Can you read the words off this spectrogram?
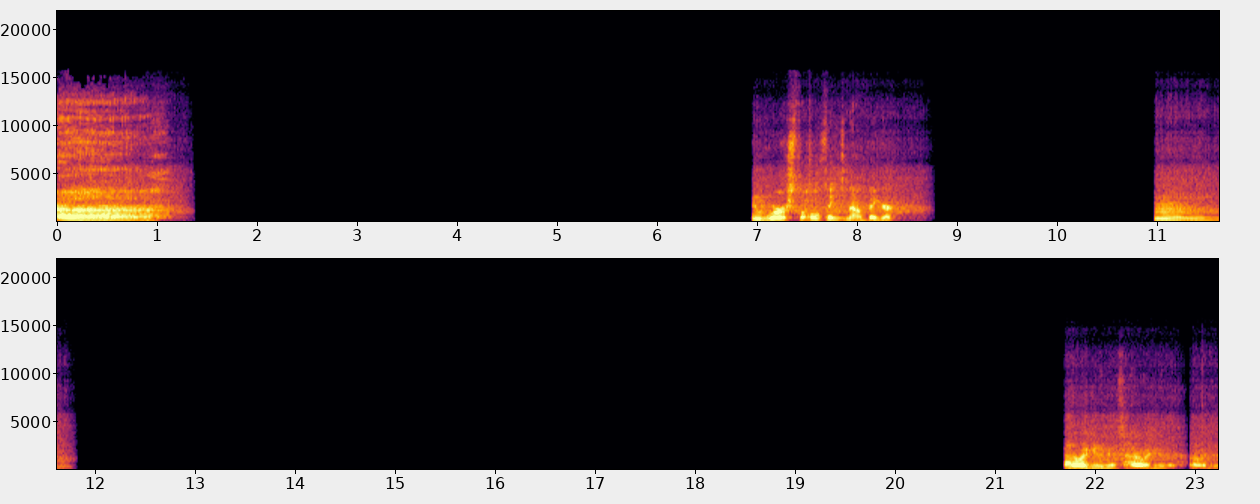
uh, and worse, the whole thing's now bigger. Hmm. How do I do this? How do I do this? How do I do this?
